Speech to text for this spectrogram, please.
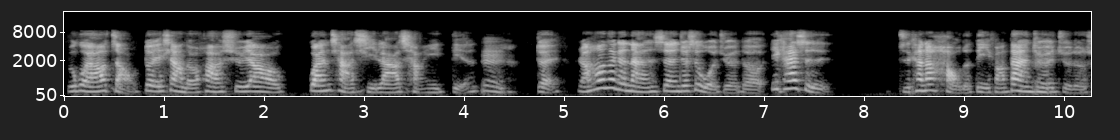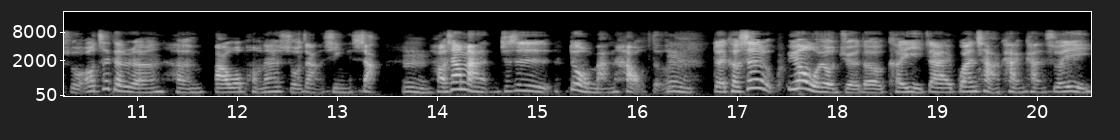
如果要找对象的话，需要观察期拉长一点。嗯对，然后那个男生就是我觉得一开始只看到好的地方，当然就会觉得说，哦，这个人很把我捧在手掌心上，嗯好像蛮就是对我蛮好的。嗯对，可是因为我有觉得可以再观察看看，所以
